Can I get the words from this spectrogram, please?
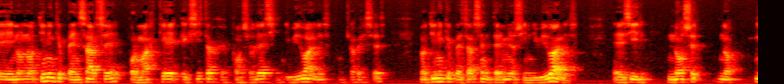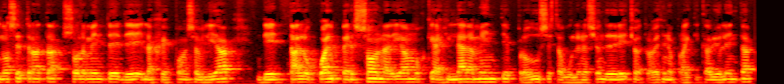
eh, no, no tienen que pensarse, por más que existan responsabilidades individuales muchas veces, no tienen que pensarse en términos individuales. Es decir, no se, no, no se trata solamente de la responsabilidad de tal o cual persona, digamos, que aisladamente produce esta vulneración de derechos a través de una práctica violenta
